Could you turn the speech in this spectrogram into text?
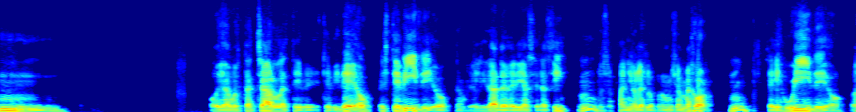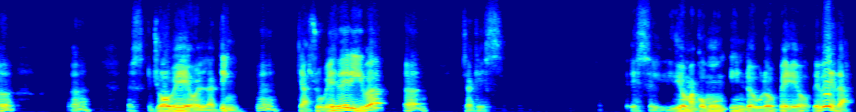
Mm. Hoy hago esta charla, este, este video, este vídeo, en realidad debería ser así. Mm, los españoles lo pronuncian mejor. Mm, es video. ¿eh? ¿Eh? yo veo el latín, ¿eh? que a su vez deriva, ya que es, es el idioma común indoeuropeo de Veda.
